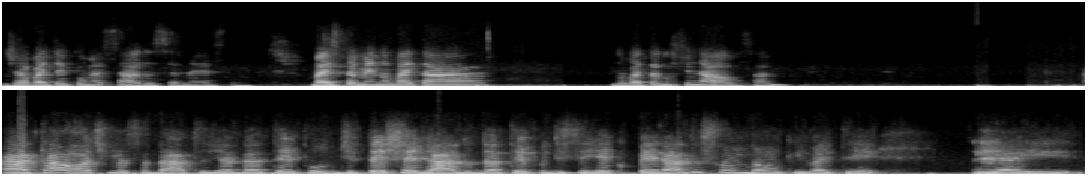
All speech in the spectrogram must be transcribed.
Já vai ter começado o semestre. Mas também não vai estar tá, não vai estar tá no final, sabe? Ah, tá ótima essa data. Já dá tempo de ter chegado, dá tempo de se recuperar do sambão que vai ter. E aí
